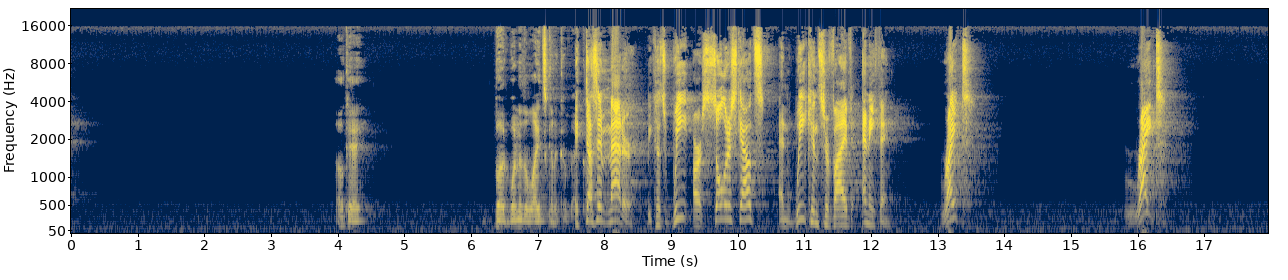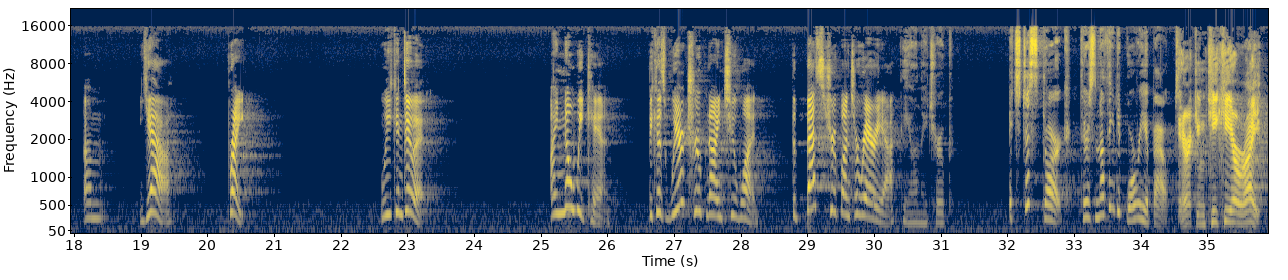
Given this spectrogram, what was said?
Okay. But when are the lights gonna come back? It on? doesn't matter because we are Solar Scouts and we can survive anything. Right? Right? Um, yeah. Right. We can do it. I know we can. Because we're Troop 921, the best troop on Terraria. The only troop. It's just dark. There's nothing to worry about. Eric and Kiki are right.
